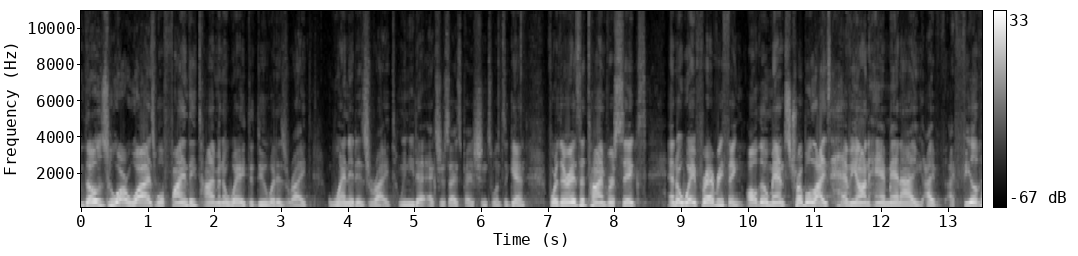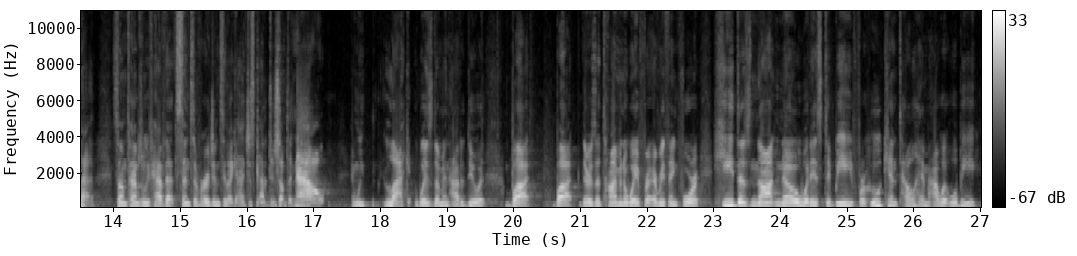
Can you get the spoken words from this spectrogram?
those who are wise will find a time and a way to do what is right when it is right. We need to exercise patience once again. For there is a time, verse 6, and a way for everything. Although man's trouble lies heavy on him, man, I, I, I feel that. Sometimes we have that sense of urgency, like, I just got to do something now and we lack wisdom in how to do it. But but there's a time and a way for everything, for he does not know what is to be, for who can tell him how it will be?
